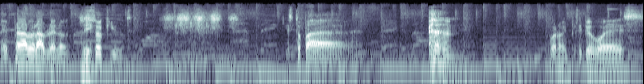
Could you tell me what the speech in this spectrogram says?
En plan adorable, ¿no? Sí. So cute. Esto para. bueno, en principio, pues.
